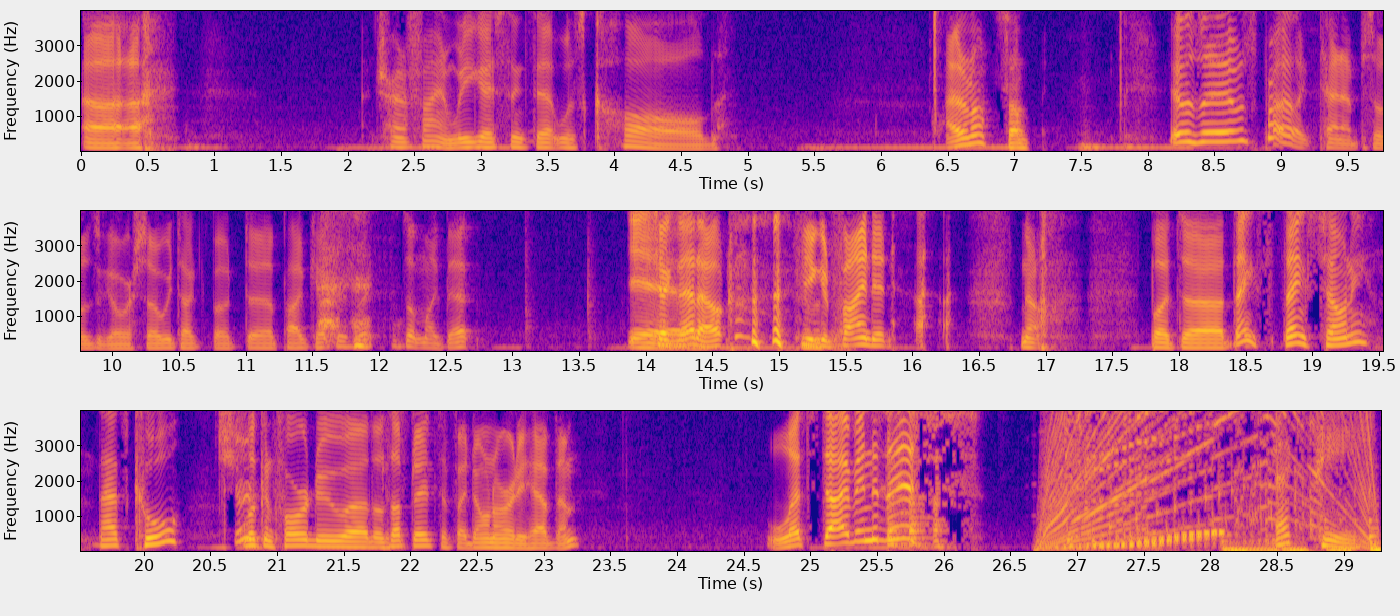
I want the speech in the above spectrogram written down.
Uh, I'm trying to find what do you guys think that was called? I don't know. Something. It was uh, it was probably like ten episodes ago or so. We talked about uh, podcasters, something like that. Yeah. Check that out if you can find it. no, but uh, thanks, thanks, Tony. That's cool. Sure. Looking forward to uh, those updates if I don't already have them. Let's dive into this. XP.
